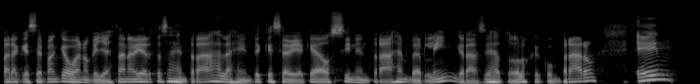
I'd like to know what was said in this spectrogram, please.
para que sepan que, bueno, que ya están abiertas esas entradas a la gente que se había quedado sin entradas en Berlín. Gracias a todos los que compraron. En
